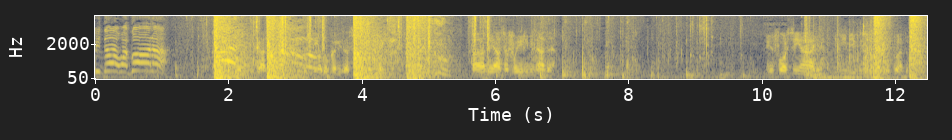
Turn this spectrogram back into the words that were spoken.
Rapidão, agora! Comunicado. A localização do refém. A ameaça foi eliminada. Reforcem a área. Inimigos se agrupando.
